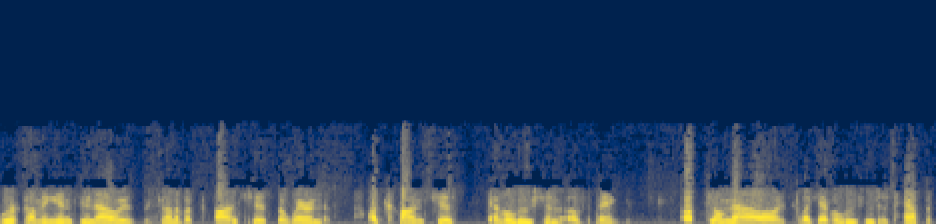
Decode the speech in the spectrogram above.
we're coming into now is kind of a conscious awareness, a conscious evolution of things. Up till now, it's like evolution just happened.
